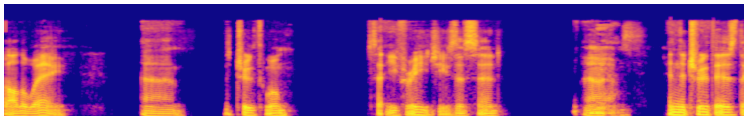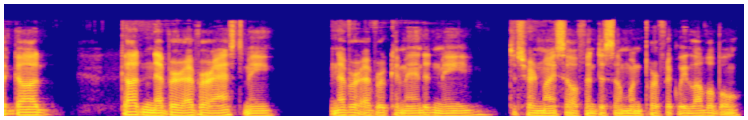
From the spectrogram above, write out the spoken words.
fall away. Um, the truth will set you free, Jesus said. Uh, yes And the truth is that God, God never ever asked me, never ever commanded me to turn myself into someone perfectly lovable.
